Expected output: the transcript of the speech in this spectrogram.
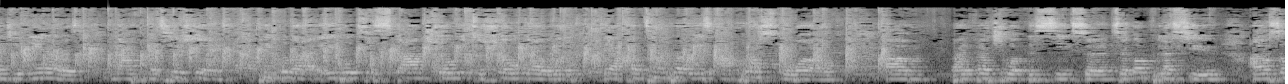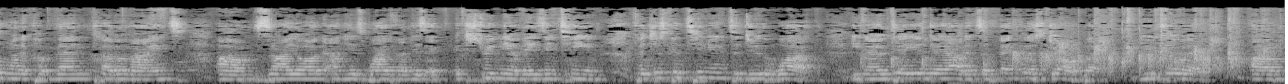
engineers, mathematicians, people that are able to stand shoulder to shoulder with their contemporaries across the world. Um, by virtue of the seed sown. So God bless you. I also want to commend Clever Minds, um, Zion and his wife and his e- extremely amazing team for just continuing to do the work. You know, day in, day out, it's a thankless job, but you do it. Um,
